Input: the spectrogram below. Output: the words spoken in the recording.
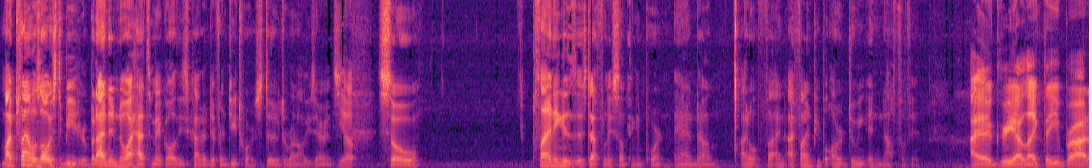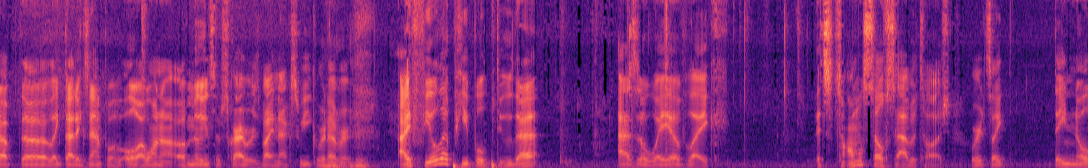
my plan was always to be here, but I didn't know I had to make all these kind of different detours to, to run all these errands. Yep. So planning is, is definitely something important, and um, I don't find I find people aren't doing enough of it. I agree. I like that you brought up the like that example of oh, I want a, a million subscribers by next week or whatever. Mm-hmm. I feel that people do that as a way of like it's almost self sabotage where it's like they know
